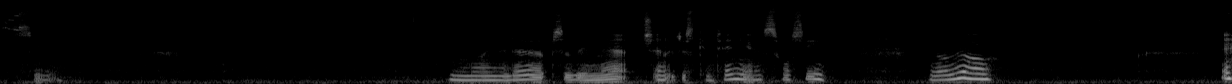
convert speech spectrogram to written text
see. Line it up so they match and it just continues. We'll see. I don't know. Eh,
